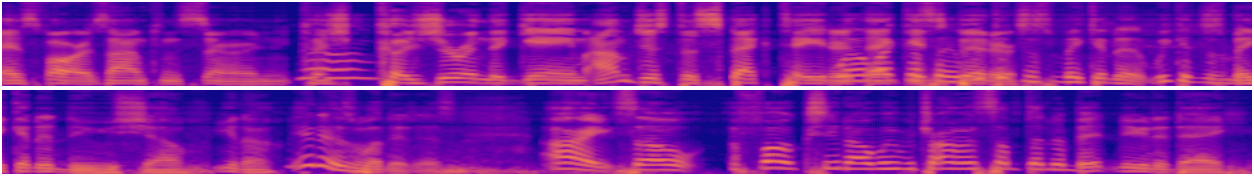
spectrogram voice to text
as far as I'm concerned because Well- you're in the game. I'm just a spectator Well, that like I gets said, we bitter. could just make it a we could just make it a news show. You know, it is what it is. All right, so folks, you know, we were trying something a bit new today,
